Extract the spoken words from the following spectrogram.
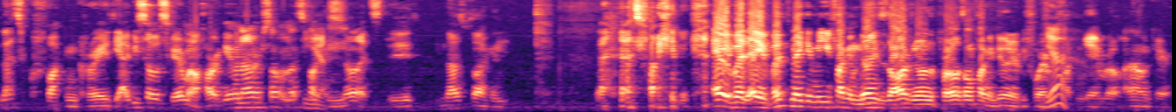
That's fucking crazy. I'd be so scared of my heart giving out or something. That's fucking Yes. nuts, dude. That's fucking. That's fucking. Hey, but hey, if it's making me fucking millions of dollars going to the pros, I'm fucking doing it before every Yeah. fucking game, bro. I don't care.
